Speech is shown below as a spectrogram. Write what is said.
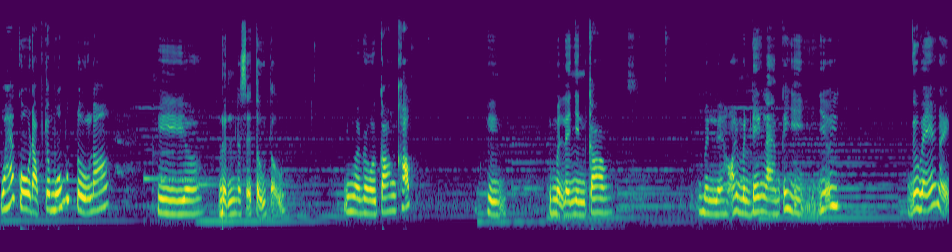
Quá cô độc trong bốn bức tường đó. Thì ờ, định là sẽ tự tử. Nhưng mà rồi con khóc. Thì thì mình lại nhìn con. Mình lại hỏi mình đang làm cái gì với đứa bé này,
